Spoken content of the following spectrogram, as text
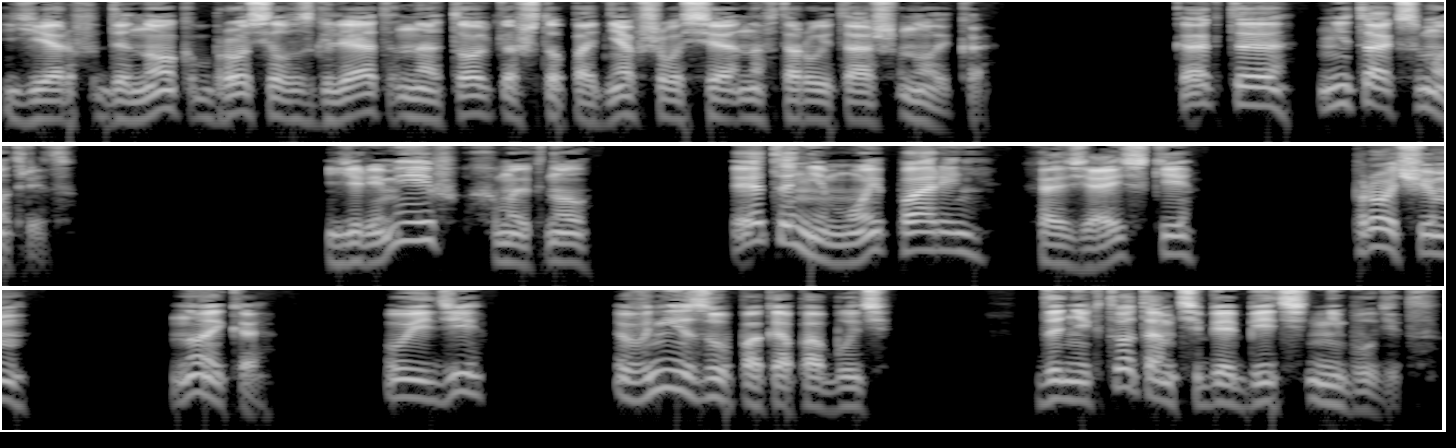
Ерф Денок бросил взгляд на только что поднявшегося на второй этаж Нойка. «Как-то не так смотрит». Еремеев хмыкнул. «Это не мой парень, хозяйский. Впрочем, Нойка, уйди. Внизу пока побудь. Да никто там тебя бить не будет».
